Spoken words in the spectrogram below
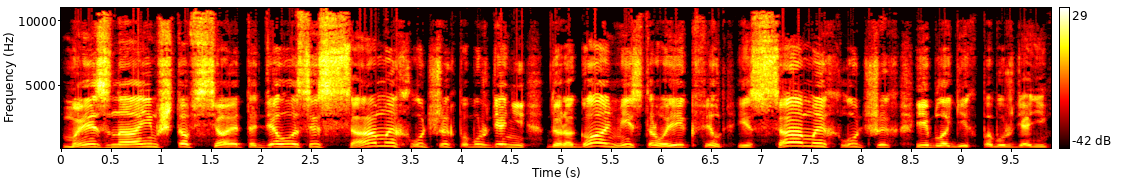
мы знаем, что все это делалось из самых лучших побуждений, дорогой мистер Уикфилд, из самых лучших и благих побуждений.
